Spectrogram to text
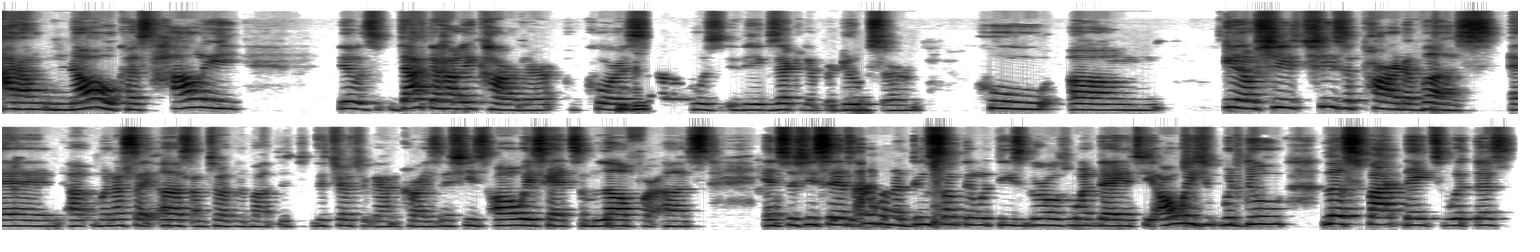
I don't know because Holly, it was Dr. Holly Carter, of course, Mhm. uh, who's the executive producer, who, um, you know, she she's a part of us. And uh, when I say us, I'm talking about the, the Church of God in Christ. And she's always had some love for us. And so she says, I'm going to do something with these girls one day. And she always would do little spot dates with us.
